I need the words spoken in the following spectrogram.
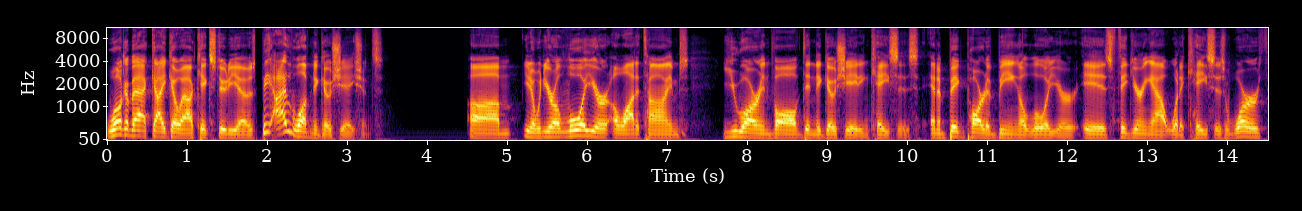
Welcome back, Geico Outkick Studios. I love negotiations. Um, you know, when you're a lawyer, a lot of times you are involved in negotiating cases. And a big part of being a lawyer is figuring out what a case is worth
